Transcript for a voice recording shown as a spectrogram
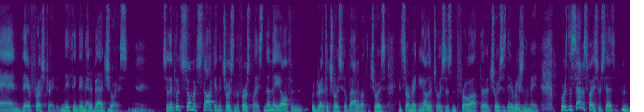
And they're frustrated and they think they made a bad choice. So they put so much stock in the choice in the first place, and then they often regret the choice, feel bad about the choice, and start making other choices and throw out the choices they originally made. Whereas the satisficer says, hmm,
